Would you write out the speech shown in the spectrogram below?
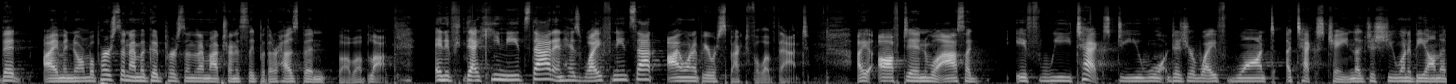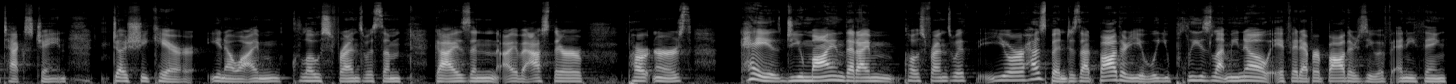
that I'm a normal person, I'm a good person, that I'm not trying to sleep with her husband, blah, blah, blah. And if that he needs that and his wife needs that, I want to be respectful of that. I often will ask like if we text, do you want does your wife want a text chain? Like does she want to be on the text chain? Does she care? You know, I'm close friends with some guys and I've asked their partners hey, do you mind that I'm close friends with your husband? Does that bother you? Will you please let me know if it ever bothers you, if anything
